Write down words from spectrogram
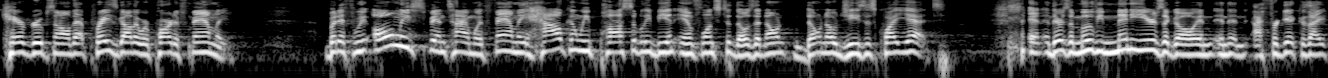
care groups and all that. Praise God that we're part of family. But if we only spend time with family, how can we possibly be an influence to those that don't, don't know Jesus quite yet? And, and there's a movie many years ago, and, and, and I forget because I,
